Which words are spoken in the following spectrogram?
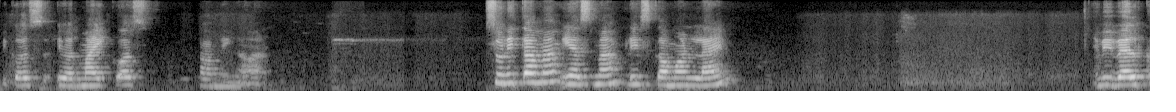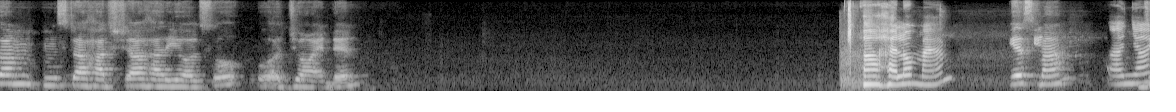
because your mic was coming on. Sunita ma'am yes ma'am please come online we welcome mr harsha hari also who joined in. Uh, hello, ma'am. yes ma'am. ഞാൻ.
